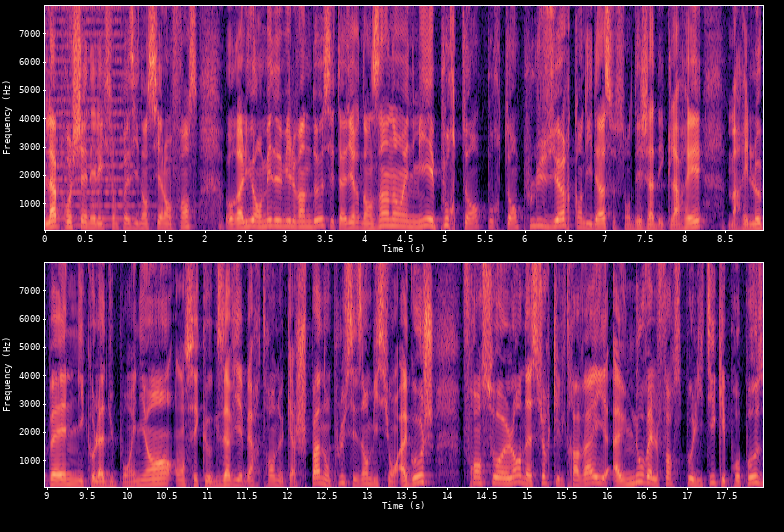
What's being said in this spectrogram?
La prochaine élection présidentielle en France aura lieu en mai 2022, c'est-à-dire dans un an et demi. Et pourtant, pourtant, plusieurs candidats se sont déjà déclarés. Marine Le Pen, Nicolas Dupont-Aignan. On sait que Xavier Bertrand ne cache pas non plus ses ambitions. À gauche, François Hollande assure qu'il travaille à une nouvelle force politique et propose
